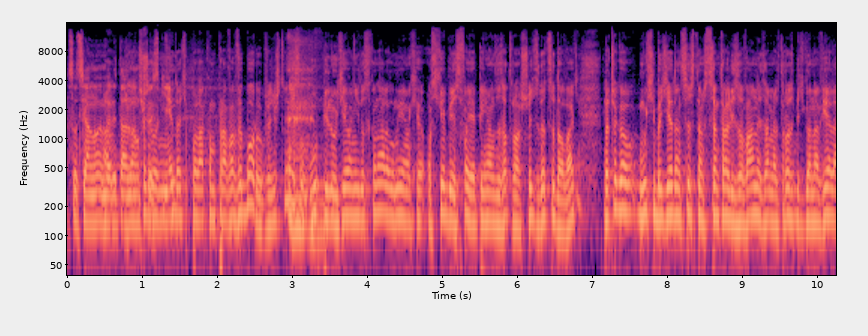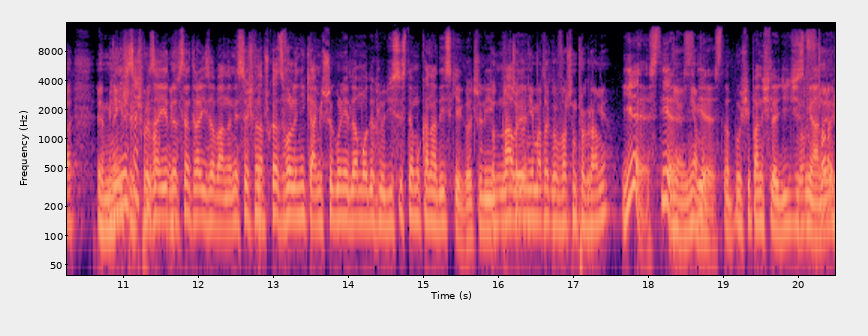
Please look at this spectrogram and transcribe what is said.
socjalną, A emerytalną Dlaczego wszystkim. nie dać Polakom prawa wyboru? Przecież to nie są głupi ludzie, oni doskonale umieją się o siebie i swoje pieniądze zatroszczyć, zdecydować. Dlaczego musi być jeden system scentralizowany, zamiast rozbić go na wiele e, My mniejszych nie jesteśmy za prywatnych- jednym scentralizowanym. Jesteśmy na przykład zwolennikami, szczególnie dla młodych ludzi, systemu kanadyjskiego, czyli To Dlaczego mały... nie ma tego w waszym programie? Jest, jest, Nie, nie jest. No, musi pan śledzić No, zmiany.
